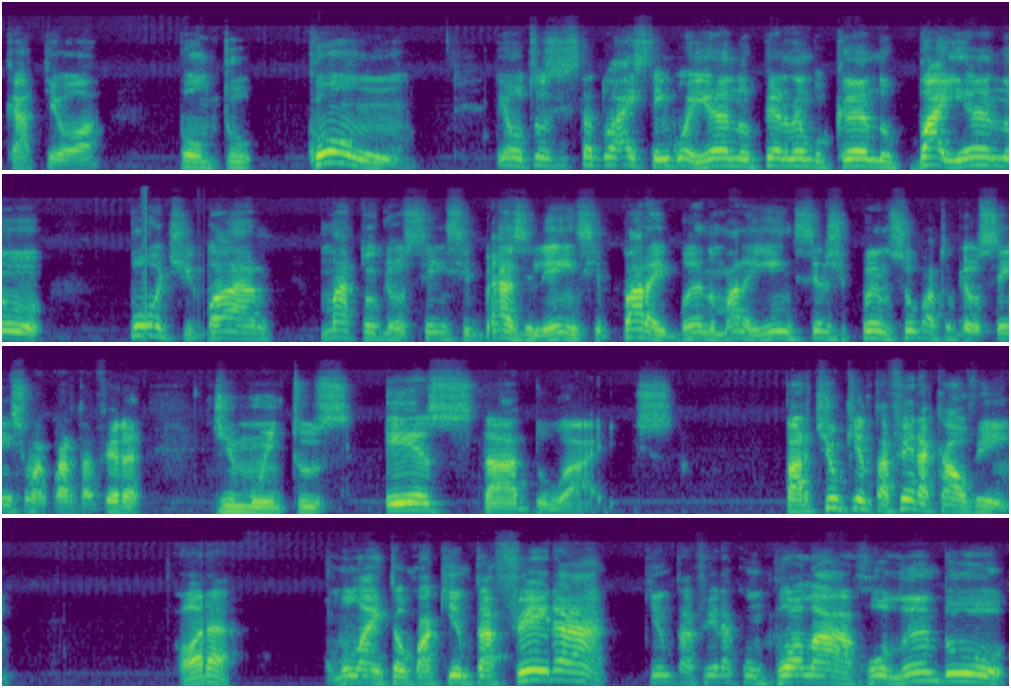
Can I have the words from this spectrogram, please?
KTO.com. Tem outros estaduais, tem goiano, pernambucano, baiano, potiguar, Mato Grossense, Brasiliense, Paraibano, Maranhense, Sergipano, Sul Mato Grossense, uma quarta-feira de muitos estaduais. Partiu quinta-feira, Calvin? Bora! Vamos lá então com a quinta-feira. Quinta-feira com bola rolando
